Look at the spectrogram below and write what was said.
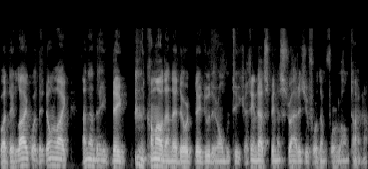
what they like what they don't like and then they they come out and they do they do their own boutique i think that's been a strategy for them for a long time now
